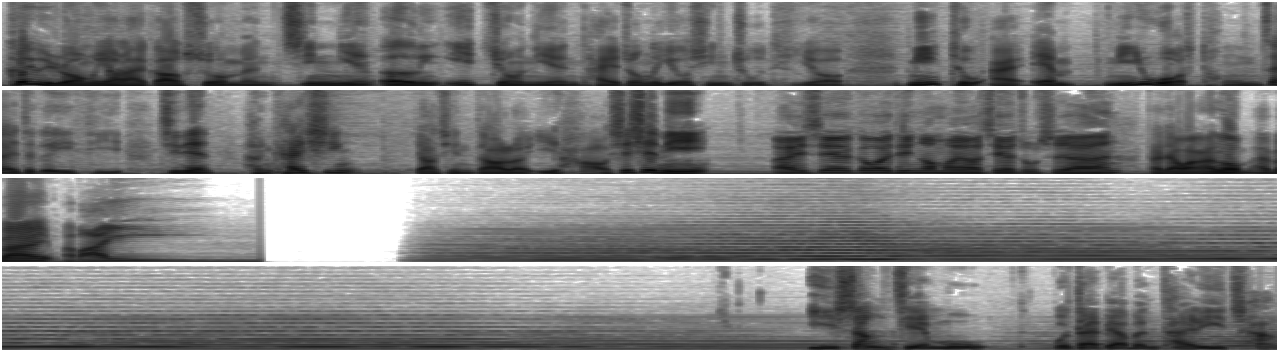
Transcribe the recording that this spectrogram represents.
柯宇荣要来告诉我们今年二零一九年台中的游行主题哦，Me Too I Am，你我同在这个议题。今天很开心邀请到了易豪，谢谢你。来，谢谢各位听众朋友，谢谢主持人，大家晚安喽，拜拜，拜拜。以上节目不代表本台立场，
